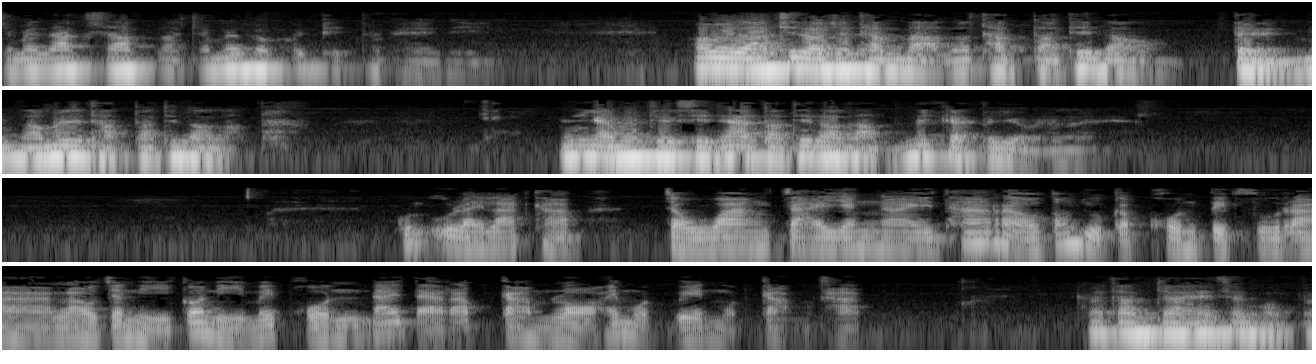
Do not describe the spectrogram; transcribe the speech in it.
จะไม่ลักทรัพย์ เราจะไม่ประพฤติผิดประเพณีเพราะเวลาที่เราจะทำบาปเราทำตอนที่เรา ตื่น เราไม่ได้ทำตอนที่เราหลับงั้นการมาถือศีลห้าตอนที่เราหลับไม่เกิดประโยชน์อะไร คุณอุไรรัตน์ครับ จะวางใจยังไง ถ้าเราต้องอยู่กับคนติดสุรา เราจะหนีก็หนีไม่พ้นได้แต่รับกรรมรอให้หมดเวรหมดกรรมครับ ก็ทำใจให้สงบไป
